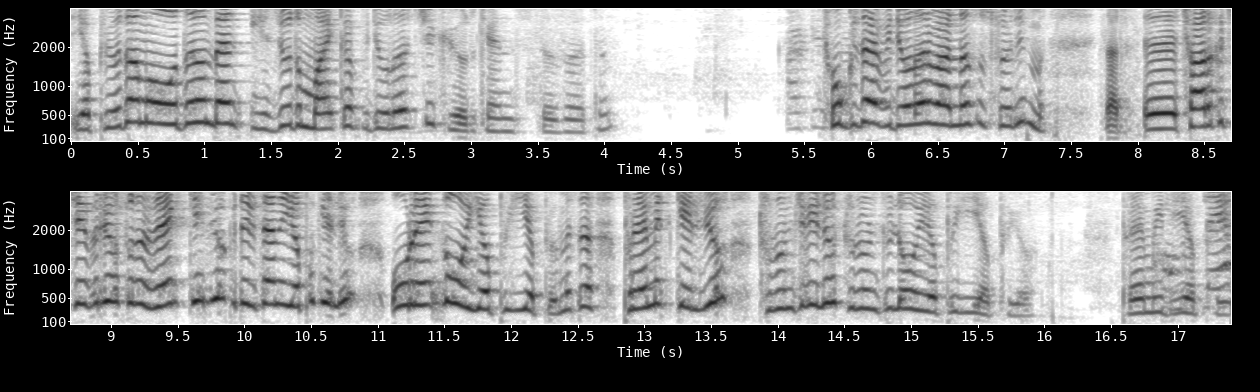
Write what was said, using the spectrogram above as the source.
yapıyordu ama o adamı ben izliyordum. Minecraft videoları çekiyordu kendisi de zaten. Çok güzel videolar var nasıl söyleyeyim mi? Ee, çarkı çeviriyor sonra renk geliyor bir de bir tane yapı geliyor. O renkle o yapıyı yapıyor. Mesela piramit geliyor turuncu geliyor turuncuyla o yapıyı yapıyor. Piramidi yapıyor.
